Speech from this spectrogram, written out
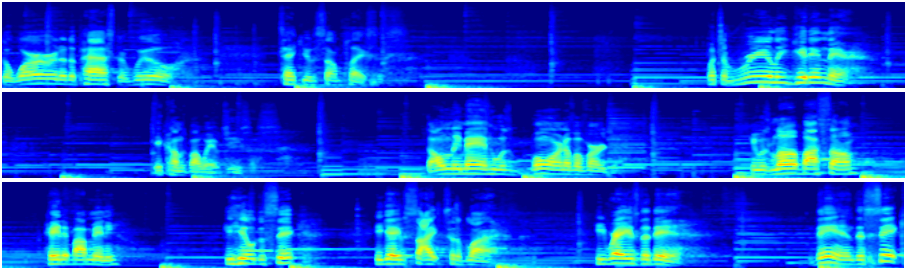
The word of the pastor will take you to some places. But to really get in there, it comes by way of Jesus the only man who was born of a virgin. He was loved by some, hated by many. He healed the sick, he gave sight to the blind, he raised the dead. Then the sick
